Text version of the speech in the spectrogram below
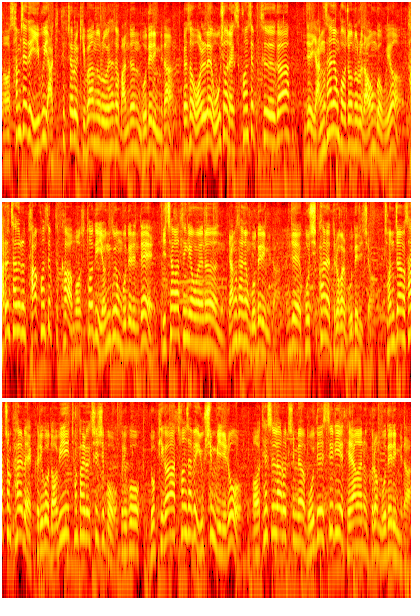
어, 3세대 EV 아키텍처를 기반으로 해서 만든 모델입니다. 그래서 원래 오션 X 컨셉트가 이제 양산형 버전으로 나온 거고요. 다른 차들은 다 컨셉트카, 뭐 스터디 연구용 모델인데 이 차 같은 경우에는 양산형 모델입니다. 이제 곧 시판에 들어갈 모델이죠. 전장 4,800 그리고 너비 1,875 그리고 높이가 1,460mm로 어, 테슬라로 치면 모델 3에 대항하는 그런 모델입니다.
